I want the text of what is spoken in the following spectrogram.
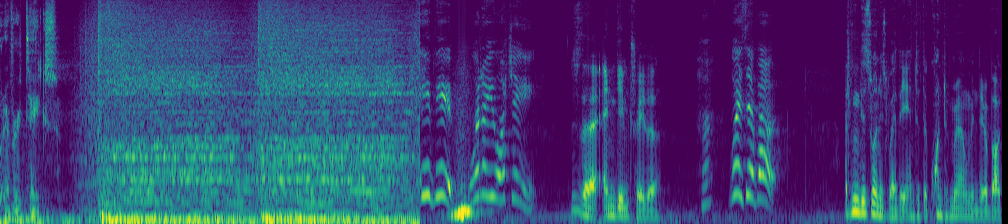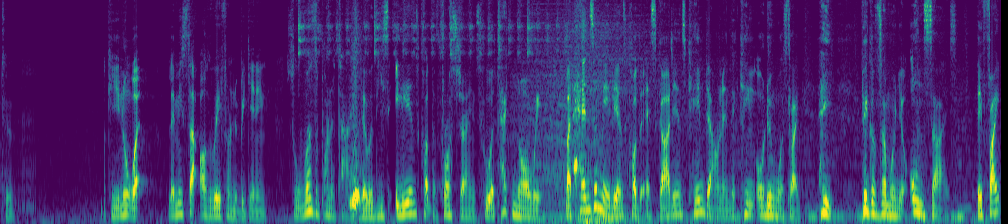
Whatever it takes. Hey babe, what are you watching? This is the endgame trailer. Huh? What is it about? I think this one is where they enter the quantum realm when they're about to. Okay, you know what? Let me start all the way from the beginning. So once upon a time, there were these aliens called the Frost Giants who attacked Norway. But handsome aliens called the Asgardians came down and the King Odin was like, hey, pick on someone your own size. They fight,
